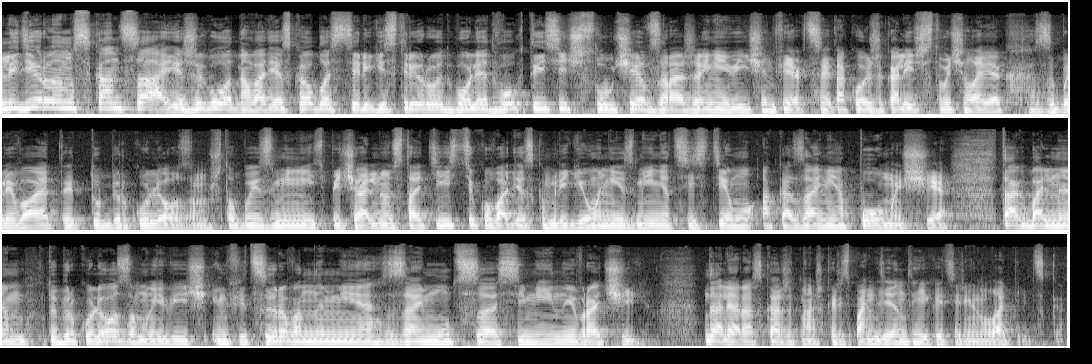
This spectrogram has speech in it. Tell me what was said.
Лидируем с конца. Ежегодно в Одесской области регистрируют более двух тысяч случаев заражения ВИЧ-инфекцией. Такое же количество человек заболевает и туберкулезом. Чтобы изменить печальную статистику, в Одесском регионе изменят систему оказания помощи. Так больным туберкулезом и ВИЧ-инфицированными займутся семейные врачи. Далее расскажет наш корреспондент Екатерина Лапицкая.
